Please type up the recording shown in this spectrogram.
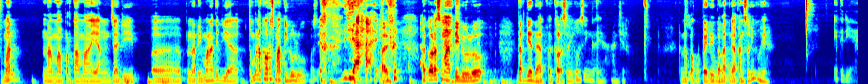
cuman nama pertama yang jadi eh, penerima nanti dia cuman aku Oh. harus mati dulu maksudnya Iya. aku harus mati dulu ntar dia dapat kalau selingkuh sih enggak ya anjir kenapa aku pede Gitu. banget nggak akan selingkuh ya itu dia.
